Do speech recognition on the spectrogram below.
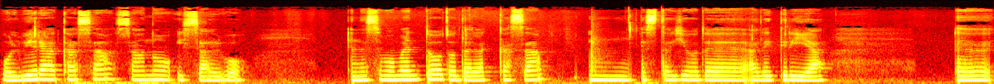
volviera a casa sano y salvo. En ese momento toda la casa mm, estalló de alegría. Eh,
